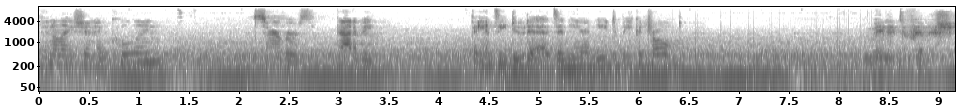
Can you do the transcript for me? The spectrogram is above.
ventilation and cooling? Servers, gotta be. Fancy doodads in here need to be controlled. Minute to finish.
